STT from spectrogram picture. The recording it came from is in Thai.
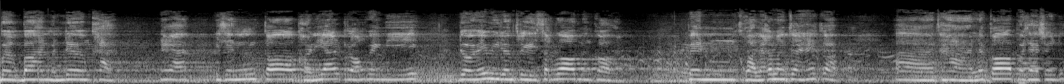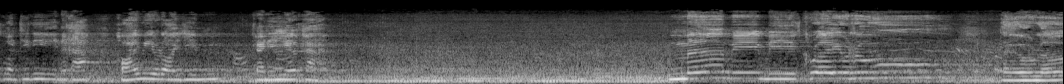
เบิกบานเหมือนเดิมค่ะนะคะดิฉันก็ขออนุญาตร้องเพลงนี้ โดยไม่มีดนตรีสักรอบหนึ่งก่อน เป็นขวัญและกำลังใจให้กับทหารแล้วก็ประชาชนทุกคนที่นี่นะคะ ขอให้มีรอยยิ้มกันเยอะๆค่ะแม้ไม่มีใครรู้ แต่เรา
